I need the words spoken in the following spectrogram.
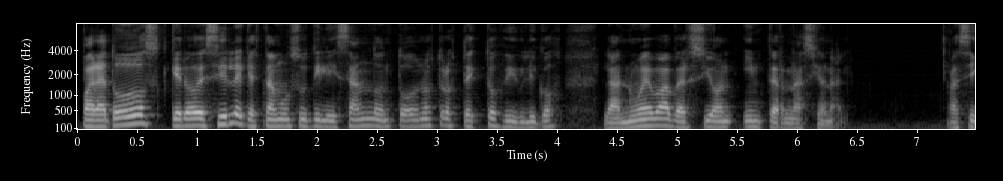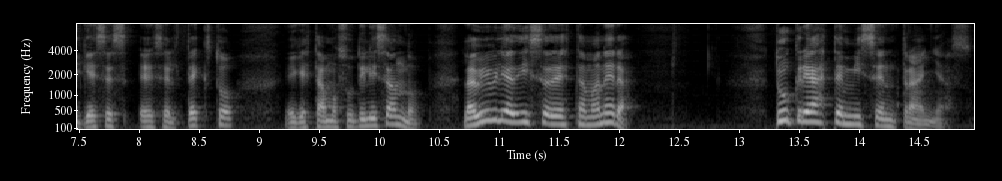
Para todos quiero decirle que estamos utilizando en todos nuestros textos bíblicos la nueva versión internacional. Así que ese es, es el texto eh, que estamos utilizando. La Biblia dice de esta manera, Tú creaste mis entrañas,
